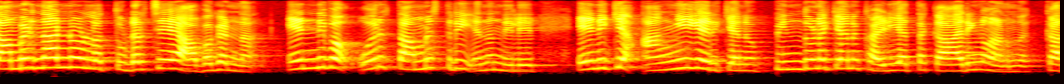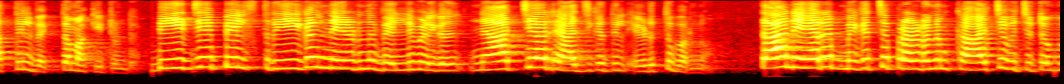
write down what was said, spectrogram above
തമിഴ്നാടിനുള്ള തുടർച്ചയായ അവഗണന എന്നിവ ഒരു തമിഴ് സ്ത്രീ എന്ന നിലയിൽ എനിക്ക് അംഗീകരിക്കാനോ പിന്തുണയ്ക്കാനോ കഴിയാത്ത കാര്യങ്ങളാണെന്ന് കത്തിൽ വ്യക്തമാക്കിയിട്ടുണ്ട്. ബി ജെ പിയിൽ സ്ത്രീകൾ നേരിടുന്ന വെല്ലുവിളികൾ നാച്ചിയാർ രാജികത്തിൽ എടുത്തു പറഞ്ഞു. താൻ ഏറെ മികച്ച പ്രകടനം കാഴ്ചവെച്ചിട്ടും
